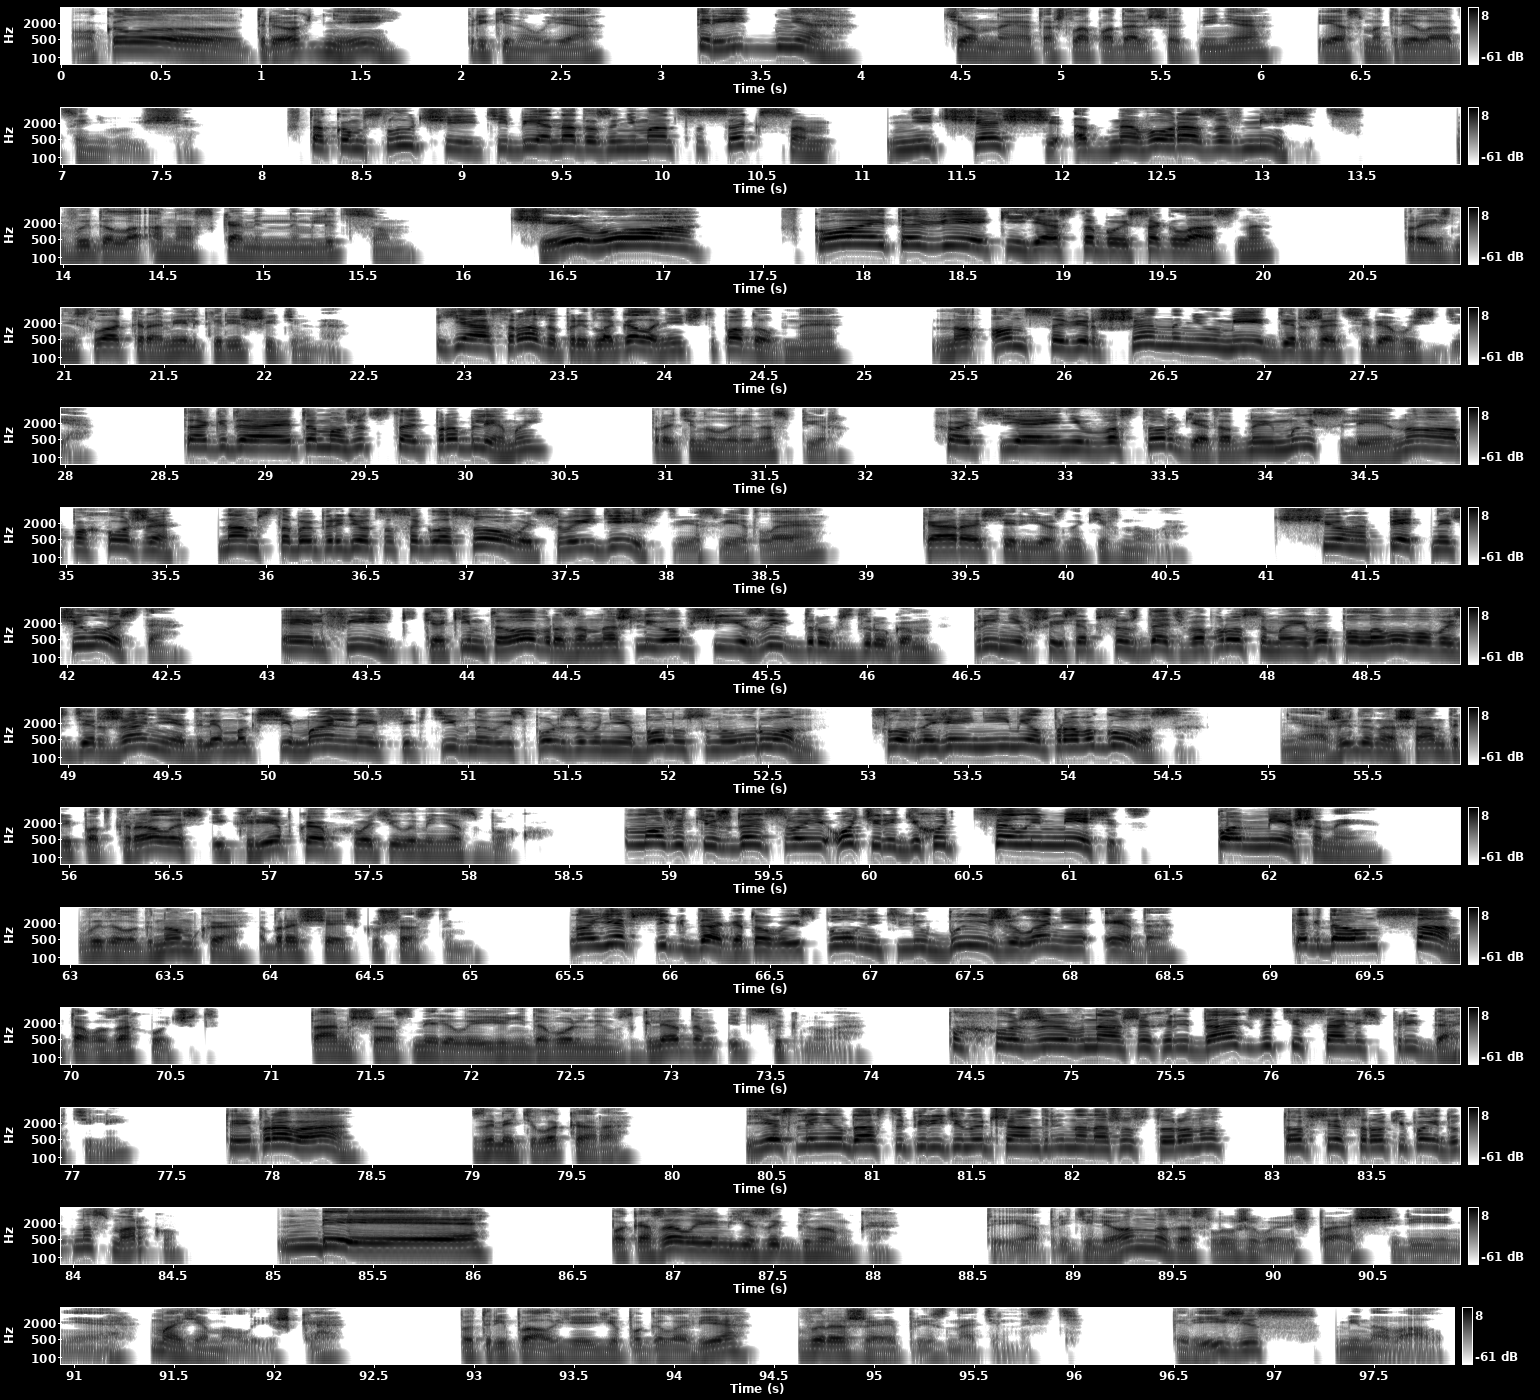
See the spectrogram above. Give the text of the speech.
«Около трех дней», — прикинул я. «Три дня». Темная отошла подальше от меня и осмотрела оценивающе. «В таком случае тебе надо заниматься сексом не чаще одного раза в месяц», — выдала она с каменным лицом. «Чего? В кои-то веки я с тобой согласна», — произнесла Карамелька решительно. Я сразу предлагала нечто подобное. Но он совершенно не умеет держать себя в узде. «Тогда это может стать проблемой», — протянула Риноспир. «Хоть я и не в восторге от одной мысли, но, похоже, нам с тобой придется согласовывать свои действия, Светлая». Кара серьезно кивнула. «Чё опять началось-то?» Эльфийки каким-то образом нашли общий язык друг с другом, принявшись обсуждать вопросы моего полового воздержания для максимально эффективного использования бонуса на урон, словно я и не имел права голоса. Неожиданно Шантри подкралась и крепко обхватила меня сбоку. «Можете ждать своей очереди хоть целый месяц, помешанные!» — выдала гномка, обращаясь к ушастым. «Но я всегда готова исполнить любые желания Эда, когда он сам того захочет». Танша смерила ее недовольным взглядом и цыкнула. «Похоже, в наших рядах затесались предатели». «Ты права», — заметила Кара. «Если не удастся перетянуть Шантри на нашу сторону, то все сроки пойдут на смарку». «Бе!» — показала им язык гномка. «Ты определенно заслуживаешь поощрения, моя малышка». Потрепал я ее по голове, выражая признательность. Кризис миновал.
